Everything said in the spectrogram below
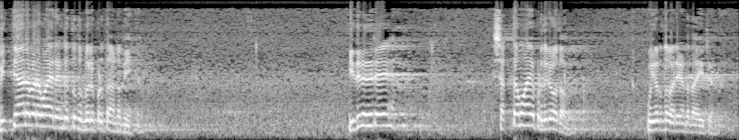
വിജ്ഞാനപരമായ രംഗത്ത് ദുർബലപ്പെടുത്താനുള്ള നീക്കം. ഇതിനെതിരെ ശക്തമായ പ്രതിരോധം ഉയർന്നു വരേണ്ടതായിട്ടുണ്ട്.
